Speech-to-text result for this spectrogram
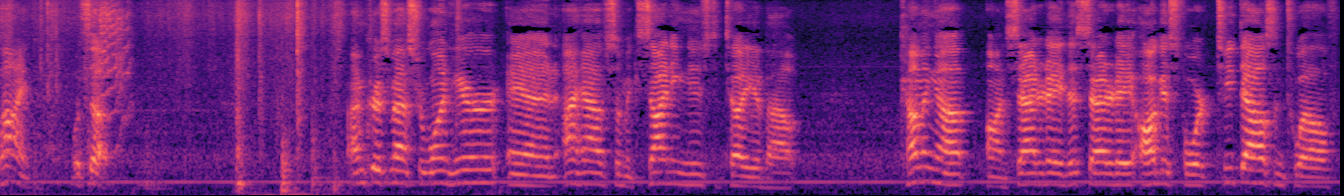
hi. What's up? I'm Chris Master One here, and I have some exciting news to tell you about. Coming up on Saturday, this Saturday, August 4th, 2012,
